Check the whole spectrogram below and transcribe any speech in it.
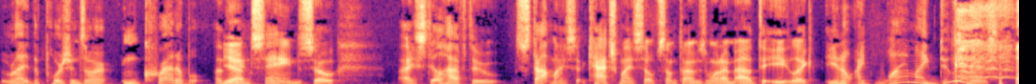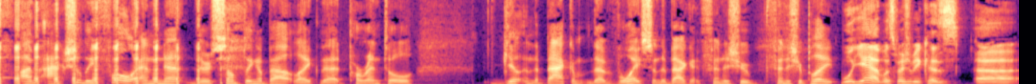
right, the portions are incredible and Yeah. they're insane. So, I still have to stop myself, catch myself sometimes when I'm out to eat. Like, you know, I why am I doing this? I'm actually full, and that, there's something about like that parental guilt in the back of that voice in the back. Of, finish your finish your plate. Well, yeah, well, especially because uh,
